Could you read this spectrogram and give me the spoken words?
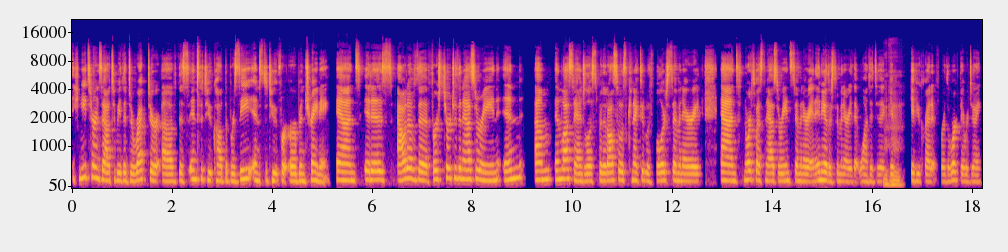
he turns out to be the director of this institute called the Bresee Institute for Urban Training. And it is out of the First Church of the Nazarene in um, in Los Angeles, but it also is connected with Fuller Seminary and Northwest Nazarene Seminary and any other seminary that wanted to give Mhm. give you credit for the work they were doing.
